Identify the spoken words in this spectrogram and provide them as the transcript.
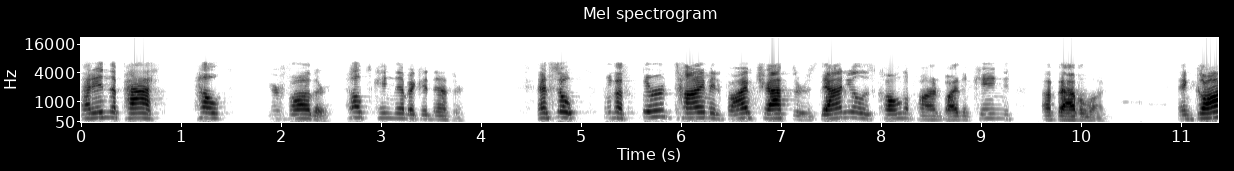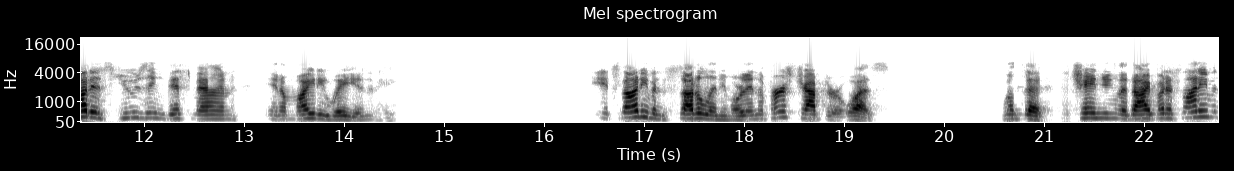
that in the past helped your father, helped King Nebuchadnezzar. And so, for the third time in five chapters, Daniel is called upon by the king of Babylon. And God is using this man in a mighty way, isn't he? It's not even subtle anymore. In the first chapter, it was with the changing the but it's not even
